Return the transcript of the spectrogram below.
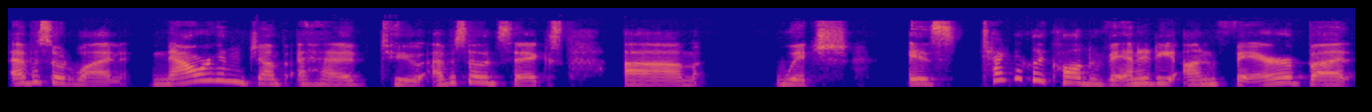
episode one. Now we're going to jump ahead to episode six, um, which is technically called Vanity Unfair, but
